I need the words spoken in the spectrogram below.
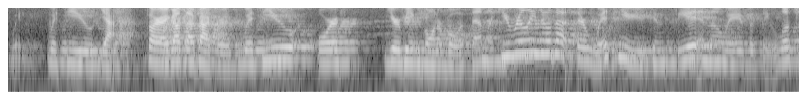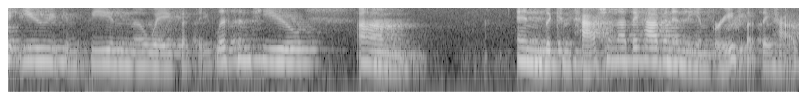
wait with you. Yeah, sorry, I got that backwards. With you, or if you're being vulnerable with them, like you really know that they're with you. You can see it in the ways that they look at you. You can see in the ways that they listen to you. Um, in the compassion that they have and in the embrace that they have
